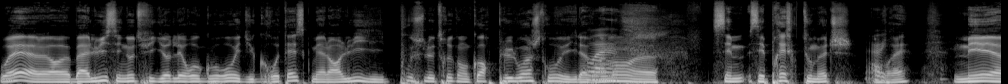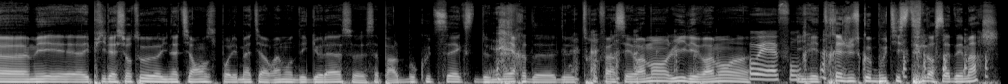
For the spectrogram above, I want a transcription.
Ouais, alors euh, bah lui c'est une autre figure de l'Héroguro et du grotesque, mais alors lui il pousse le truc encore plus loin, je trouve. Il a Ouais. vraiment, euh, c'est c'est presque too much en Ah oui. vrai. Mais euh, mais euh, et puis il a surtout une attirance pour les matières vraiment dégueulasses. Euh, Ça parle beaucoup de sexe, de merde, de trucs. Enfin c'est vraiment, lui il est vraiment, euh, Ouais, à fond. il est très jusqu'au boutiste dans sa démarche.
